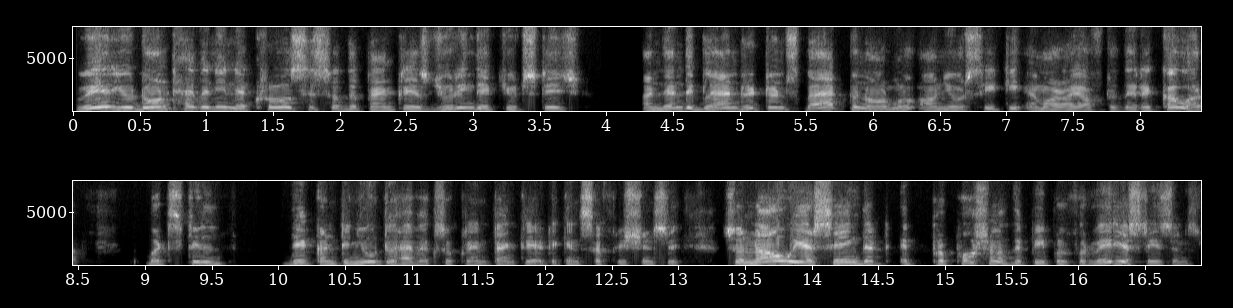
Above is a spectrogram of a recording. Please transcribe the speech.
where you don't have any necrosis of the pancreas during the acute stage, and then the gland returns back to normal on your CT MRI after they recover, but still they continue to have exocrine pancreatic insufficiency. So now we are saying that a proportion of the people, for various reasons,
